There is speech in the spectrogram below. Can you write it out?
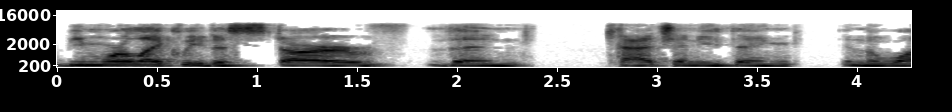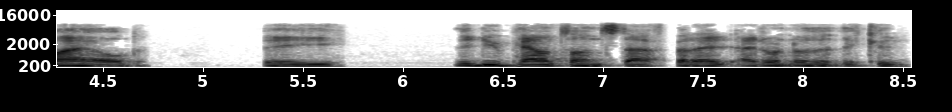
be more likely to starve than catch anything in the wild, they they do pounce on stuff, but I, I don't know that they could,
